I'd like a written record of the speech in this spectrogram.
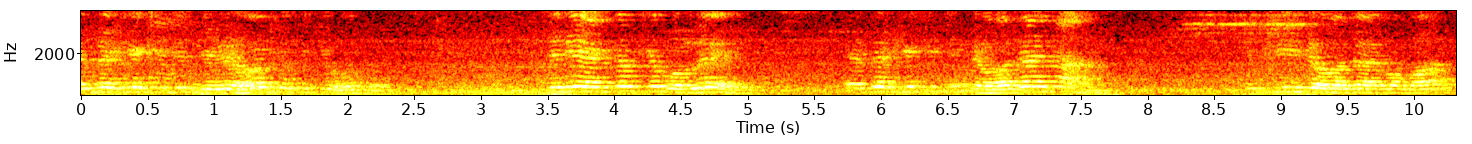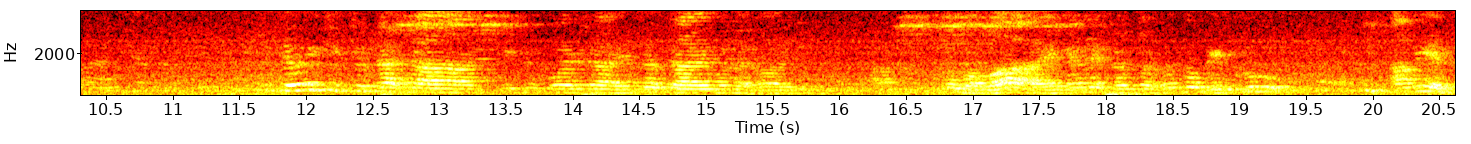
এদেরকে কিছু দিলে হয়তো কিছু হতো। তিনি একজনকে বললেন এদেরকে কিছু দেওয়া যায় না। কি দেওয়া যায় বাবা? ওই কিছু টাকা, কিছু পয়সা এসব চাই মনে হয়। তো বাবা, এখানে শত শত ভিক্ষু। আমি এত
